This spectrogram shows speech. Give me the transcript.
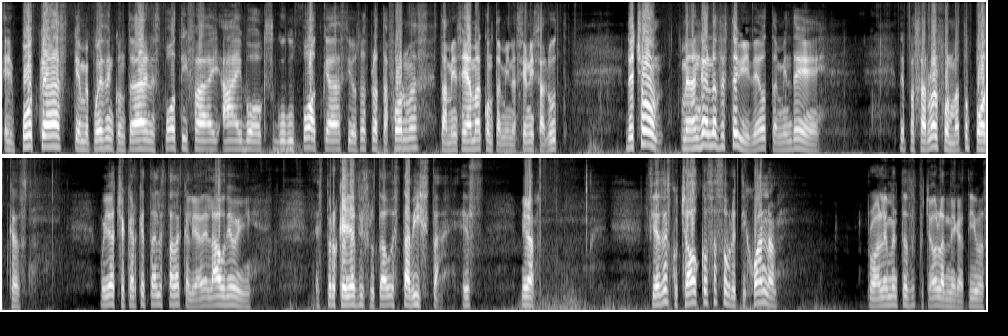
El podcast que me puedes encontrar en Spotify, iBox, Google Podcast y otras plataformas también se llama Contaminación y Salud. De hecho, me dan ganas de este video también de, de pasarlo al formato podcast. Voy a checar qué tal está la calidad del audio y Espero que hayas disfrutado esta vista. Es, mira, si has escuchado cosas sobre Tijuana, probablemente has escuchado las negativas.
